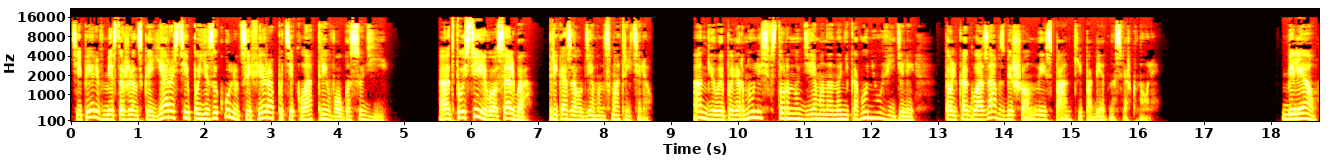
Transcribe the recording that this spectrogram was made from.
Теперь вместо женской ярости по языку Люцифера потекла тревога судьи. «Отпусти его, Сальба», — приказал демон смотрителю. Ангелы повернулись в сторону демона, но никого не увидели, только глаза взбешенной испанки победно сверкнули. Белиал.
